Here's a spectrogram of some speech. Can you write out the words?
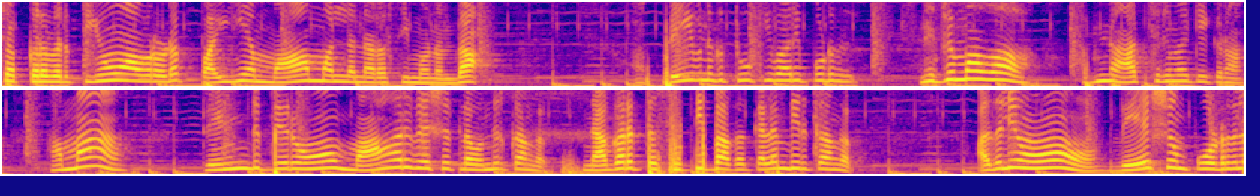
சக்கரவர்த்தியும் அவரோட பையன் மாமல்ல நரசிம்மனும் தான். அப்படியே இவனுக்கு தூக்கி வாரி போடுது. நிஜமாவா? அப்படின்னு ஆச்சரியமாக கேட்குறான் அம்மா ரெண்டு பேரும் மாறு வேஷத்தில் வந்திருக்காங்க. நகரத்தை சுற்றி பார்க்க கிளம்பியிருக்காங்க. அதுலேயும் வேஷம் போடுறதுல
